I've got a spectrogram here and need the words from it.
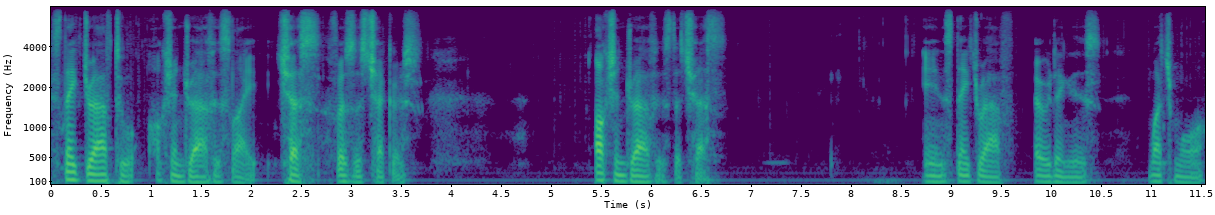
snake draft to auction draft is like chess versus checkers. Auction draft is the chess. In snake draft, everything is much more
